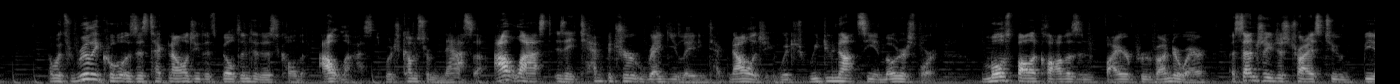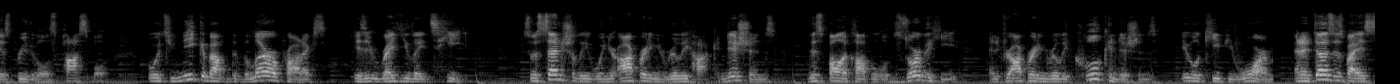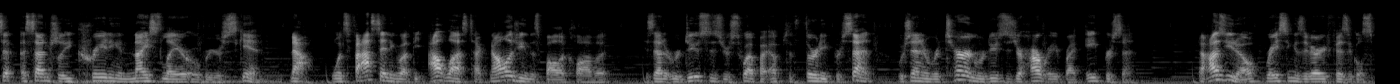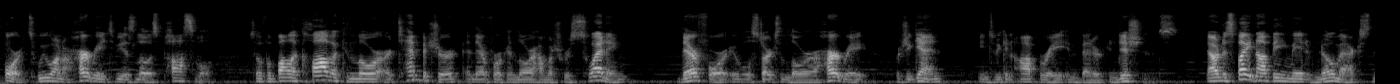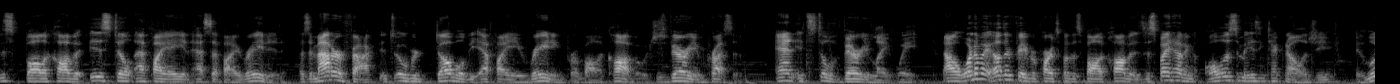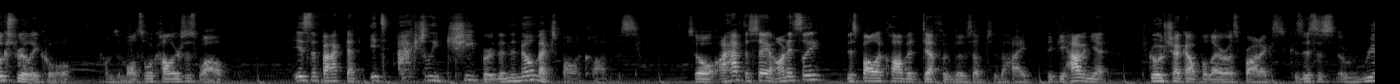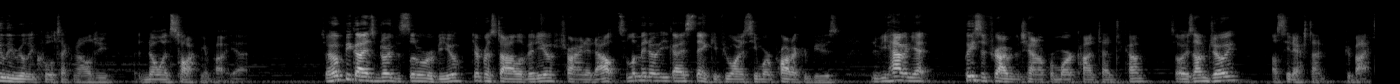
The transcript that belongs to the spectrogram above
And what's really cool is this technology that's built into this called Outlast, which comes from NASA. Outlast is a temperature regulating technology, which we do not see in motorsport. Most balaclavas and fireproof underwear essentially just tries to be as breathable as possible. But what's unique about the Valero products is it regulates heat. So essentially, when you're operating in really hot conditions, this balaclava will absorb the heat, and if you're operating really cool conditions, it will keep you warm. And it does this by essentially creating a nice layer over your skin. Now, what's fascinating about the Outlast technology in this balaclava is that it reduces your sweat by up to 30%, which then in return reduces your heart rate by 8%. Now, as you know, racing is a very physical sport, so we want our heart rate to be as low as possible. So if a balaclava can lower our temperature and therefore can lower how much we're sweating, therefore it will start to lower our heart rate, which again means we can operate in better conditions. Now, despite not being made of Nomex, this balaclava is still FIA and SFI rated. As a matter of fact, it's over double the FIA rating for a balaclava, which is very impressive. And it's still very lightweight. Now, one of my other favorite parts about this balaclava is despite having all this amazing technology, it looks really cool, comes in multiple colors as well, is the fact that it's actually cheaper than the Nomex balaclavas. So I have to say, honestly, this balaclava definitely lives up to the hype. If you haven't yet, go check out Valero's products because this is a really, really cool technology that no one's talking about yet. So I hope you guys enjoyed this little review, different style of video, trying it out. So let me know what you guys think if you want to see more product reviews. And if you haven't yet, please subscribe to the channel for more content to come. As I'm Joey, I'll see you next time. Goodbye.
